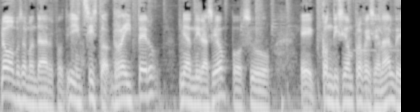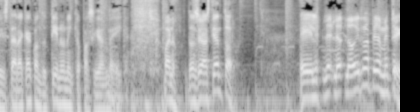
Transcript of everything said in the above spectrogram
no vamos a mandar fotos. Insisto, reitero mi admiración por su eh, condición profesional de estar acá cuando tiene una incapacidad médica. Bueno, don Sebastián Toro. El, le, le- le doy rápidamente Sí.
